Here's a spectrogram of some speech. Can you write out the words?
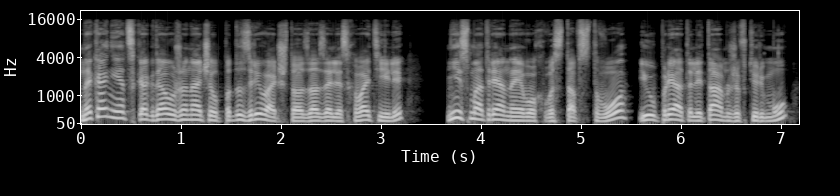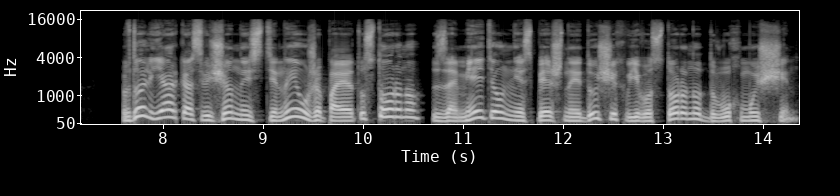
Наконец, когда уже начал подозревать, что Азазеля схватили, несмотря на его хвостовство и упрятали там же в тюрьму, вдоль ярко освещенной стены уже по эту сторону заметил неспешно идущих в его сторону двух мужчин.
